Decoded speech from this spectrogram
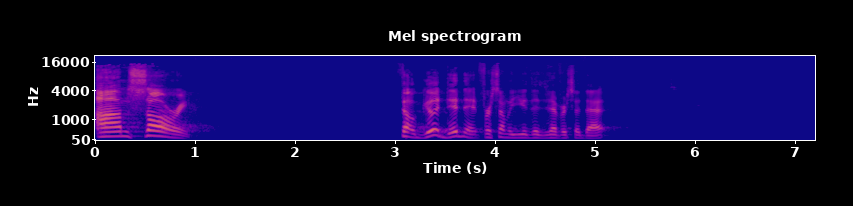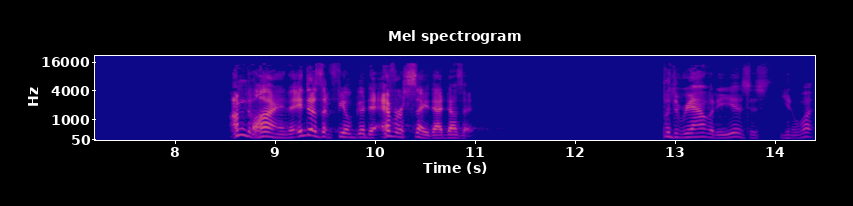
I'm sorry. Felt good, didn't it, for some of you that never said that? I'm lying. It doesn't feel good to ever say that, does it? But the reality is, is you know what?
